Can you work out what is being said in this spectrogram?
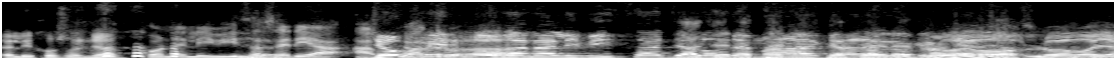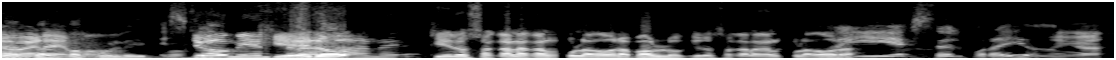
Elijo soñar. Con el Ibiza sería a Yo cuatro. firmo gana el Ibiza, ya, Ya los demás que que hagan lo Pérez, que quieras luego ya veremos. populismo. Yo mientras Quiero, gane, quiero sacar la calculadora, Pablo. Quiero sacar la calculadora. ¿Hay Excel por ahí o no? Venga,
